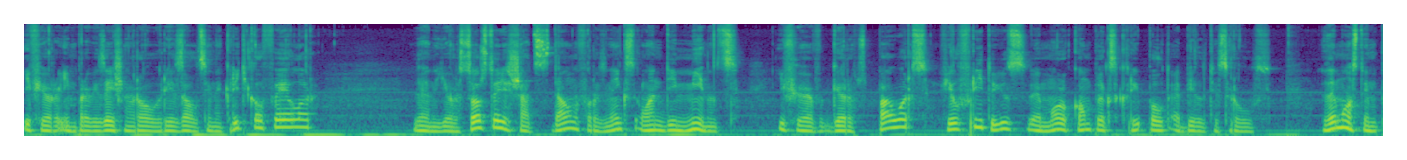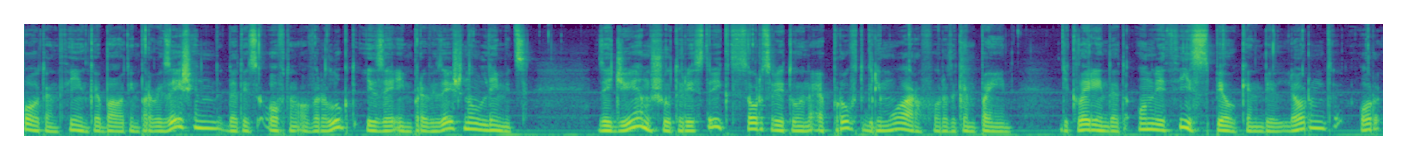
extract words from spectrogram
If your improvisation roll results in a critical failure, then your sorcery shuts down for the next 1d minutes. If you have GURPS powers, feel free to use the more complex crippled abilities rules. The most important thing about improvisation that is often overlooked is the improvisational limits. The GM should restrict sorcery to an approved grimoire for the campaign, declaring that only this spell can be learned or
